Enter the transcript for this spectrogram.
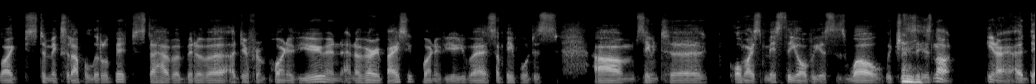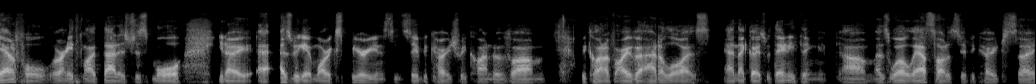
like just to mix it up a little bit, just to have a bit of a, a different point of view and, and, a very basic point of view, where some people just um, seem to almost miss the obvious as well, which is, mm. is not you know a downfall or anything like that it's just more you know as we get more experienced in super coach we kind of um we kind of over analyze and that goes with anything um as well outside of super coach so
